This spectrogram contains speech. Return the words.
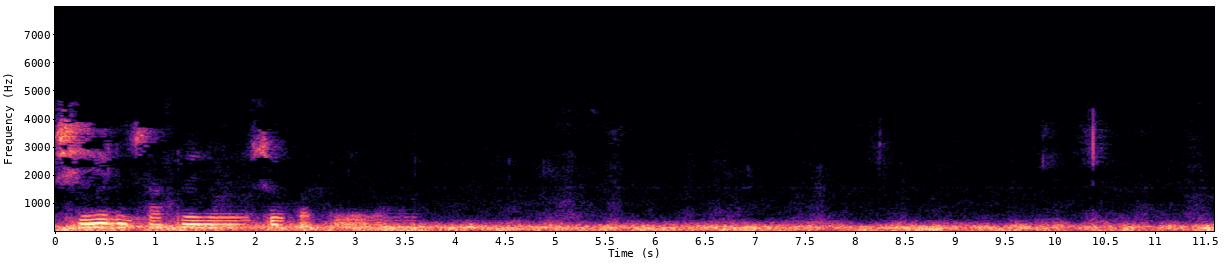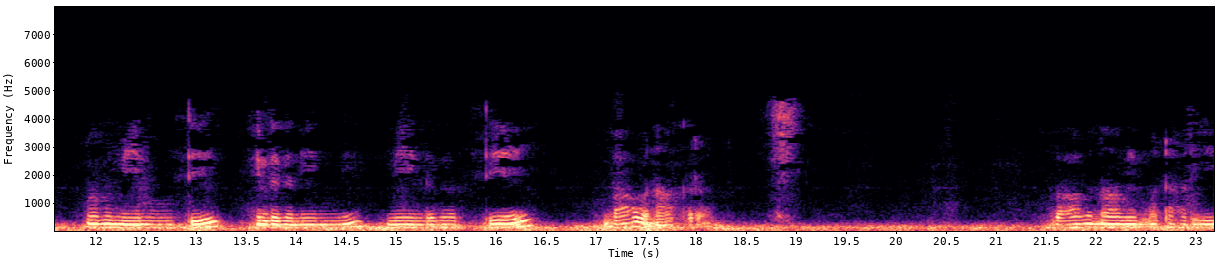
ශීලු සත්වයෝ සුපත්වේවා මම මේ මොහොතේ ඉඳගනන්නේ මේ ඉඳගත්තේ භාවනා කරන්න භාවනාවෙන් මට හරි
